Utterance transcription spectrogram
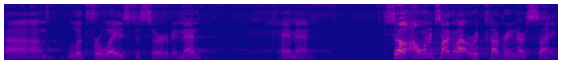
um, look for ways to serve. Amen? Amen. So I want to talk about recovering our sight.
